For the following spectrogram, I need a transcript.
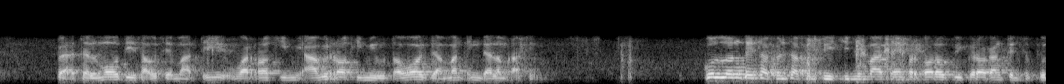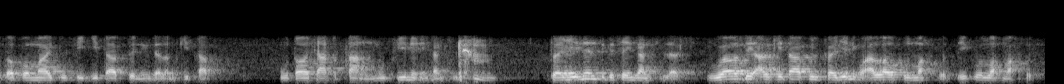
ba'dal mauti sause mati warrahimi awir rahimi utawa zaman ing dalam rahim Kulon te saben-saben biji masa yang perkara pikira kang den sebut apa ma iku fi kitab ing dalam kitab utawa catatan mubine ingkang jelas bayinin tegese ingkang jelas. Wa alkitabul bayin wa Allahul mahfud iku Allah mahfud.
